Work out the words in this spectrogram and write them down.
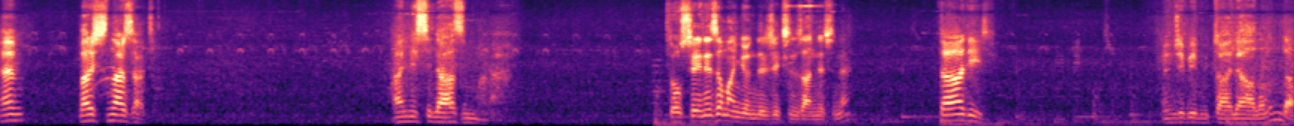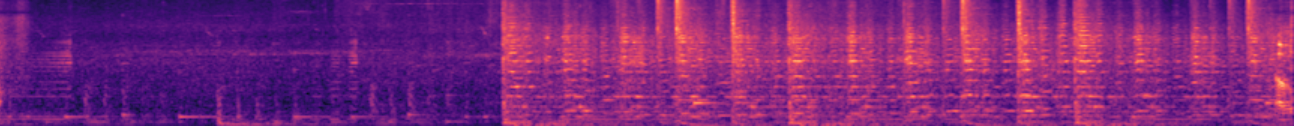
Hem barışsınlar zaten. Annesi lazım bana. Dosyayı ne zaman göndereceksiniz annesine? Daha değil. Önce bir mütalaa alalım da. Oo.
